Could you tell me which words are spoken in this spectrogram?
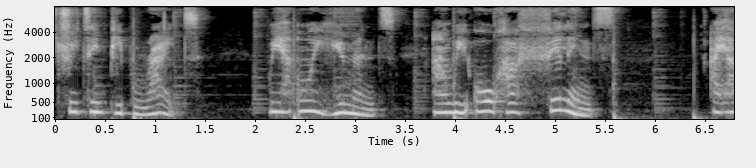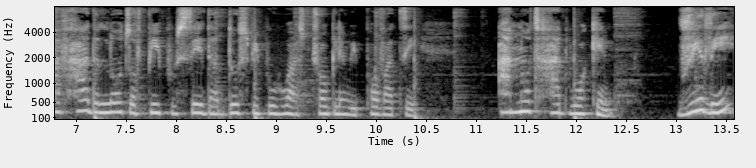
treating people right. We are all humans and we all have feelings. I have heard a lot of people say that those people who are struggling with poverty are not hardworking. Really?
